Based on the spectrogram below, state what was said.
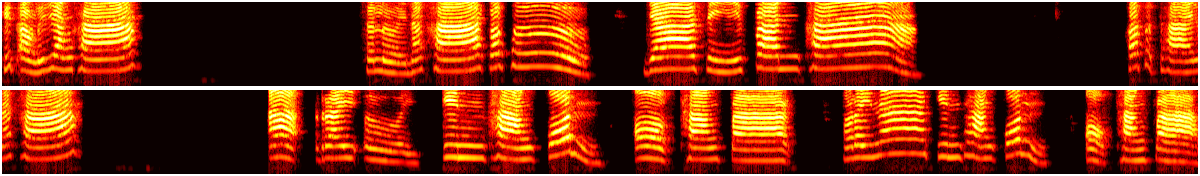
คิดออกหรือยังคะเฉลยนะคะก็คือ ยาสีฟันค่ะ ข้อสุดท้ายนะคะ อะไรเอ่ย กินทางก้น ออกทางปาก อะไรหนะกินทางก้น ออกทางปาก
